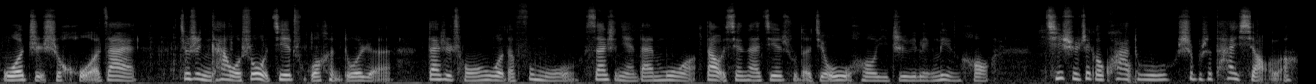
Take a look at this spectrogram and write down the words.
我只是活在，就是你看，我说我接触过很多人，但是从我的父母三十年代末到我现在接触的九五后，以至于零零后，其实这个跨度是不是太小了？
